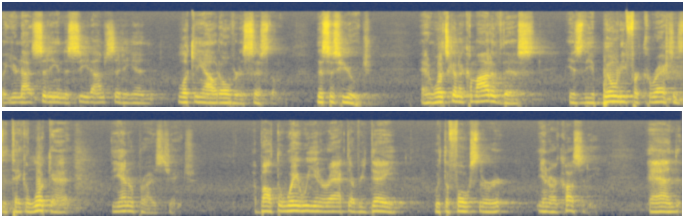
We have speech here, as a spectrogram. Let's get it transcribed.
but you're not sitting in the seat I'm sitting in, looking out over the system. This is huge. And what's going to come out of this is the ability for corrections to take a look at the enterprise change, about the way we interact every day with the folks that are in our custody. And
